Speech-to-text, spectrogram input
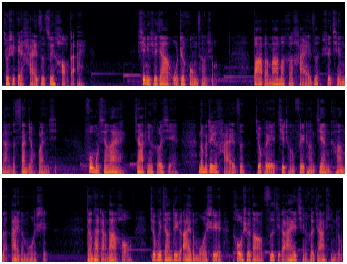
就是给孩子最好的爱。心理学家武志红曾说。爸爸妈妈和孩子是情感的三角关系，父母相爱，家庭和谐，那么这个孩子就会继承非常健康的爱的模式。等他长大后，就会将这个爱的模式投射到自己的爱情和家庭中。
